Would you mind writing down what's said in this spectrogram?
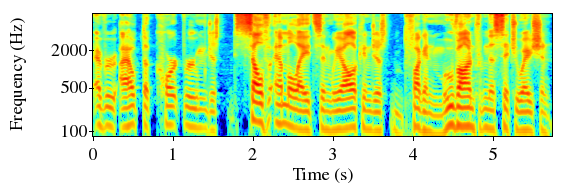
ever, I hope the courtroom just self-immolates and we all can just fucking move on from this situation.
